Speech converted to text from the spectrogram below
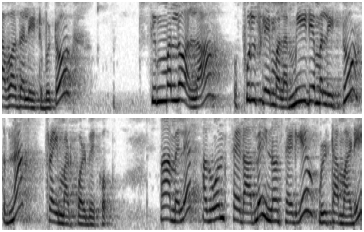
ತವಾದಲ್ಲಿ ಇಟ್ಬಿಟ್ಟು, ಸಿಮ್ಮಲ್ಲೂ ಅಲ್ಲ ಫುಲ್ ಫ್ಲೇಮ್ ಅಲ್ಲ ಮೀಡಿಯಮಲ್ಲಿ ಇಟ್ಟು ಅದನ್ನ ಫ್ರೈ ಮಾಡ್ಕೊಳ್ಬೇಕು. ಆಮೇಲೆ ಅದು ಒಂದು ಸೈಡ್ ಆದಮೇಲೆ ಇನ್ನೊಂದು ಸೈಡ್ಗೆ ಉಲ್ಟಾ ಮಾಡಿ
